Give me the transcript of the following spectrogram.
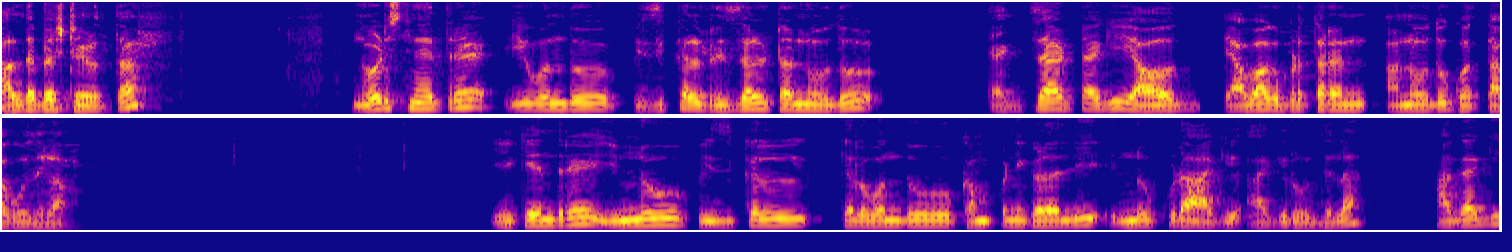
ಆಲ್ ದ ಬೆಸ್ಟ್ ಹೇಳ್ತಾ. ನೋಡಿ ಸ್ನೇಹಿತರೆ, ಈ ಒಂದು ಫಿಸಿಕಲ್ ರಿಸಲ್ಟ್ ಅನ್ನೋದು ಎಕ್ಸಾಕ್ಟಾಗಿ ಯಾವ ಯಾವಾಗ ಬಿಡ್ತಾರೆ ಅನ್ನೋದು ಗೊತ್ತಾಗೋದಿಲ್ಲ ಏಕೆಂದರೆ ಇನ್ನೂ ಫಿಸಿಕಲ್ ಕೆಲವೊಂದು ಕಂಪನಿಗಳಲ್ಲಿ ಇನ್ನೂ ಕೂಡ ಆಗಿ, ಆಗಿರುವುದಿಲ್ಲ. ಹಾಗಾಗಿ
